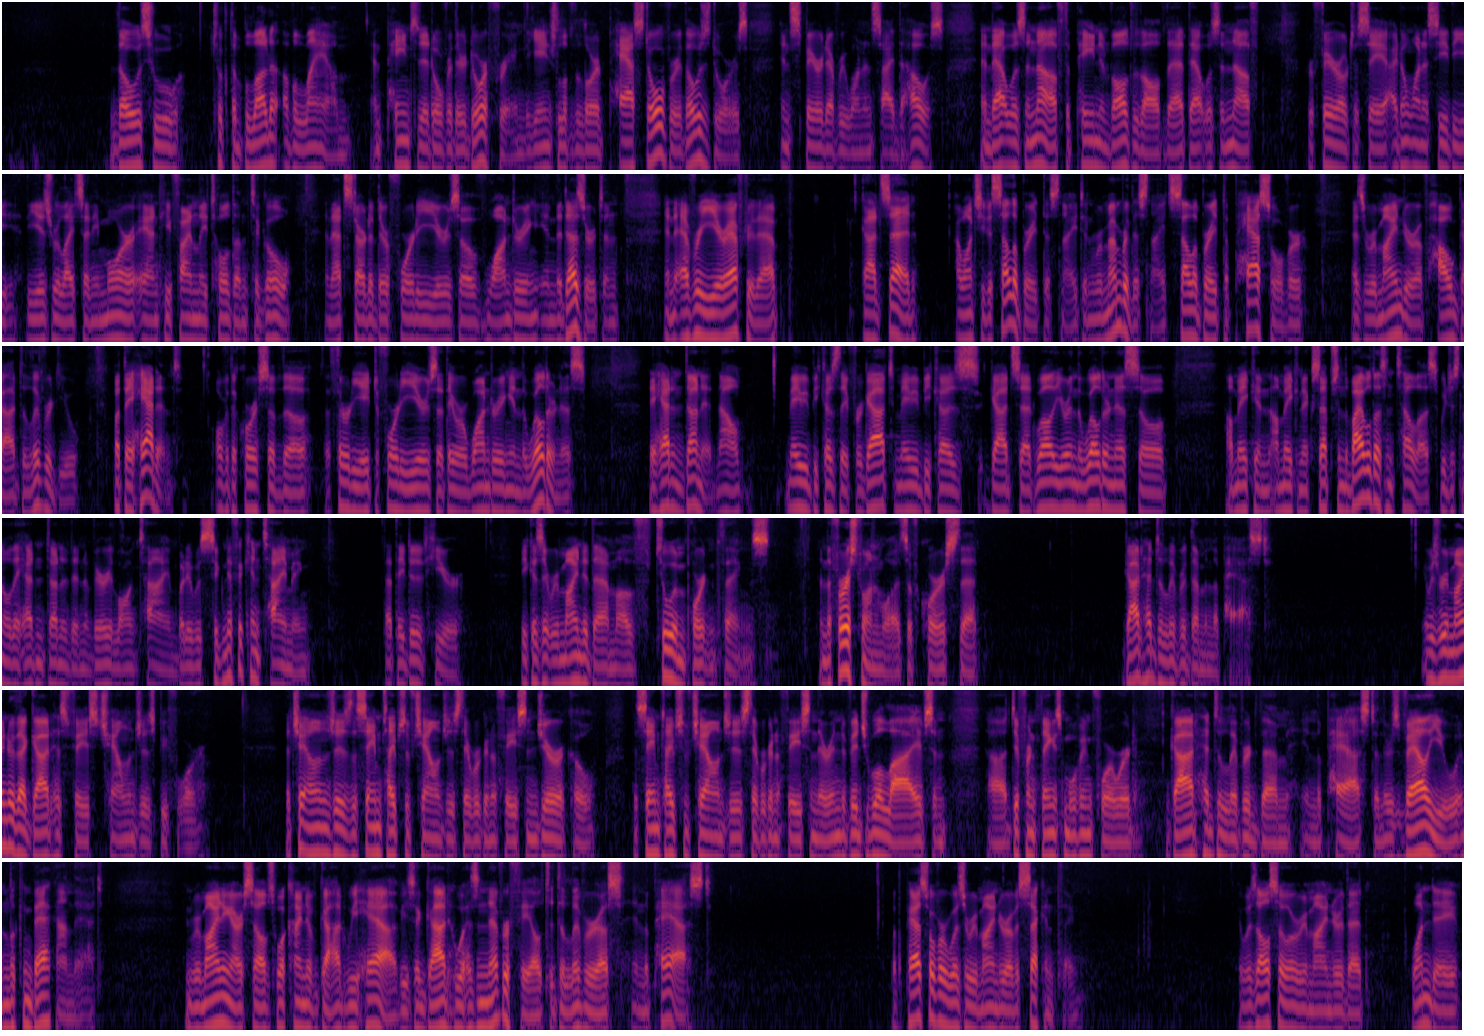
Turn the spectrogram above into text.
those who took the blood of a lamb and painted it over their doorframe. The angel of the Lord passed over those doors and spared everyone inside the house. And that was enough, the pain involved with all of that, that was enough for Pharaoh to say, I don't want to see the, the Israelites anymore. And he finally told them to go. And that started their 40 years of wandering in the desert. And, and every year after that, God said, I want you to celebrate this night and remember this night, celebrate the Passover as a reminder of how God delivered you. But they hadn't. Over the course of the, the 38 to 40 years that they were wandering in the wilderness, they hadn't done it. Now, maybe because they forgot, maybe because God said, Well, you're in the wilderness, so I'll make an, I'll make an exception. The Bible doesn't tell us. We just know they hadn't done it in a very long time. But it was significant timing that they did it here because it reminded them of two important things. And the first one was, of course, that God had delivered them in the past. It was a reminder that God has faced challenges before. The challenges, the same types of challenges they were going to face in Jericho, the same types of challenges they were going to face in their individual lives and uh, different things moving forward. God had delivered them in the past, and there's value in looking back on that and reminding ourselves what kind of God we have. He's a God who has never failed to deliver us in the past. But the Passover was a reminder of a second thing. It was also a reminder that one day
